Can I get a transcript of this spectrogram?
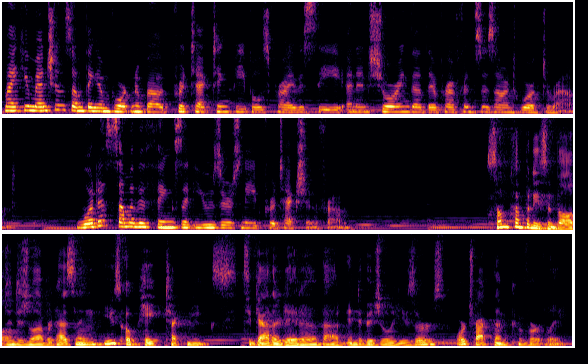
Mike, you mentioned something important about protecting people's privacy and ensuring that their preferences aren't worked around. What are some of the things that users need protection from? Some companies involved in digital advertising use opaque techniques to gather data about individual users or track them covertly.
